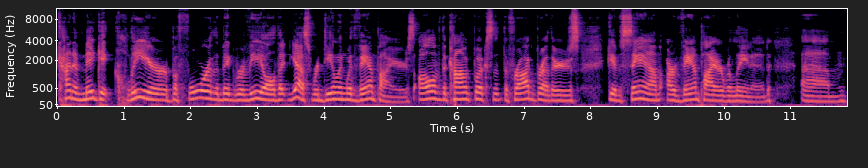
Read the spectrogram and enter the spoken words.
kind of make it clear before the big reveal that yes, we're dealing with vampires. All of the comic books that the Frog Brothers give Sam are vampire related. Um,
